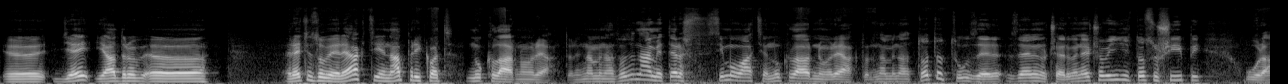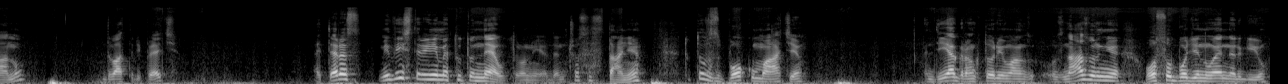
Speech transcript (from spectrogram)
e, dej jadro, e, reťazovej reakcie napríklad nukleárnom reaktore. Znamená, toto nám je teraz simulácia nukleárneho reaktora. Znamená, toto tu zeleno-červené, čo vidíte, to sú šípy uránu. 2, 3, 5. A teraz my vystriedíme túto neutrón jeden. Čo sa stane? Tuto z boku máte diagram, ktorý vám znázorňuje oslobodenú energiu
